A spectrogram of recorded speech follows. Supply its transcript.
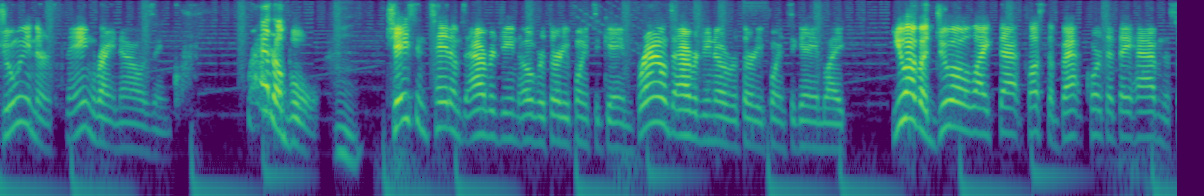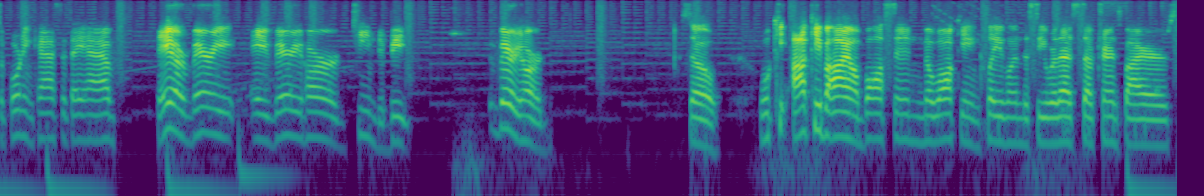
doing their thing right now is incredible. Mm. Jayson Tatum's averaging over 30 points a game. Brown's averaging over 30 points a game. Like you have a duo like that, plus the backcourt that they have and the supporting cast that they have, they are very a very hard team to beat. Very hard. So we'll keep I'll keep an eye on Boston, Milwaukee, and Cleveland to see where that stuff transpires.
